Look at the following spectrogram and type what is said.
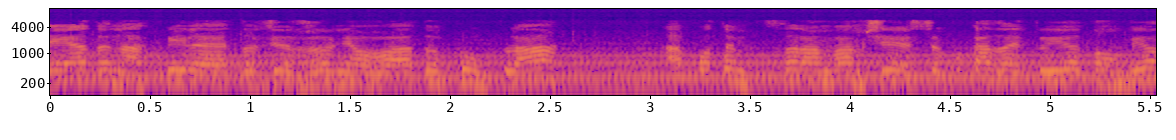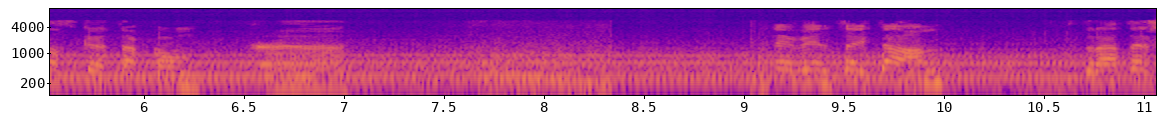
Słuchajcie, jadę na chwilę do Dzierżoniowa, do kumpla, a potem staram wam się jeszcze pokazać tu jedną wioskę taką e, mniej więcej tam, która też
